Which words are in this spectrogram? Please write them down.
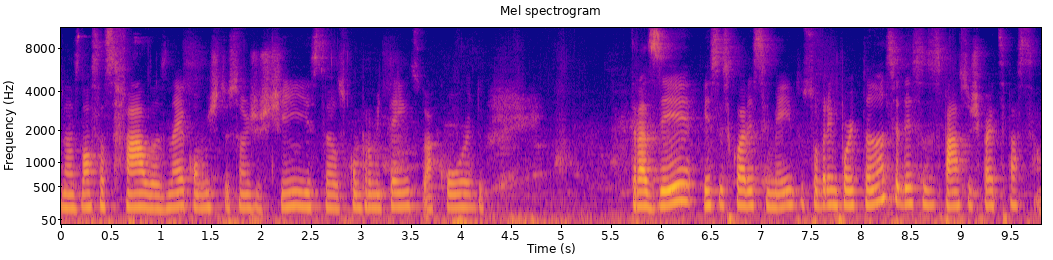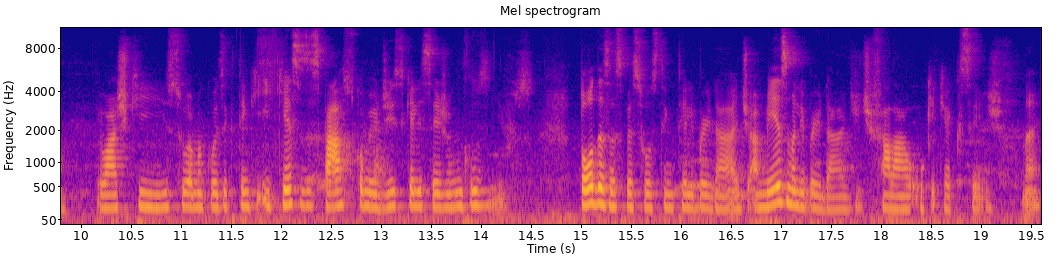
nas, nossas falas, né, como instituição de justiça, os comprometentes do acordo, trazer esse esclarecimento sobre a importância desses espaços de participação. Eu acho que isso é uma coisa que tem que e que esses espaços, como eu disse, que eles sejam inclusivos. Todas as pessoas têm que ter liberdade, a mesma liberdade de falar o que quer que seja, né?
